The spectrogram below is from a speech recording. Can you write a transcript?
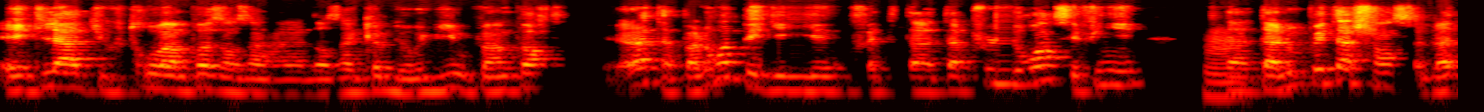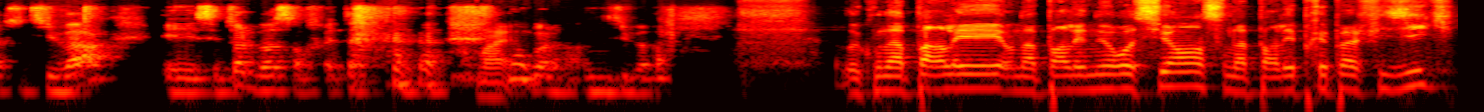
et que là, tu trouves un poste dans un, dans un club de rugby ou peu importe, là, tu n'as pas le droit de bégayer. En fait, tu n'as plus le droit, c'est fini. Hmm. Tu as, loupé ta chance. Là, tu t'y vas et c'est toi le boss en fait. Donc voilà, on y va. Donc on a parlé, on a parlé neurosciences, on a parlé prépa physique.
